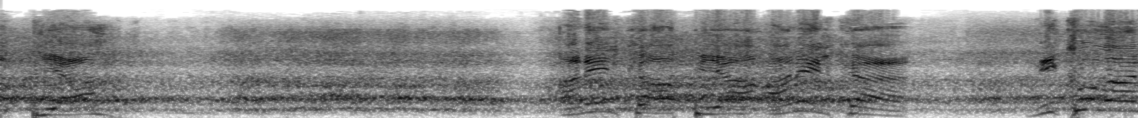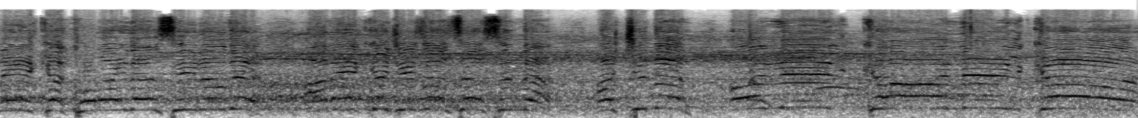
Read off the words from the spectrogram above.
Apya. Anelka Apya. Anelka. Nikola Anelka Koray'dan sıyrıldı. Anelka ceza sahasında. Açıdan Anelka Anelka.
